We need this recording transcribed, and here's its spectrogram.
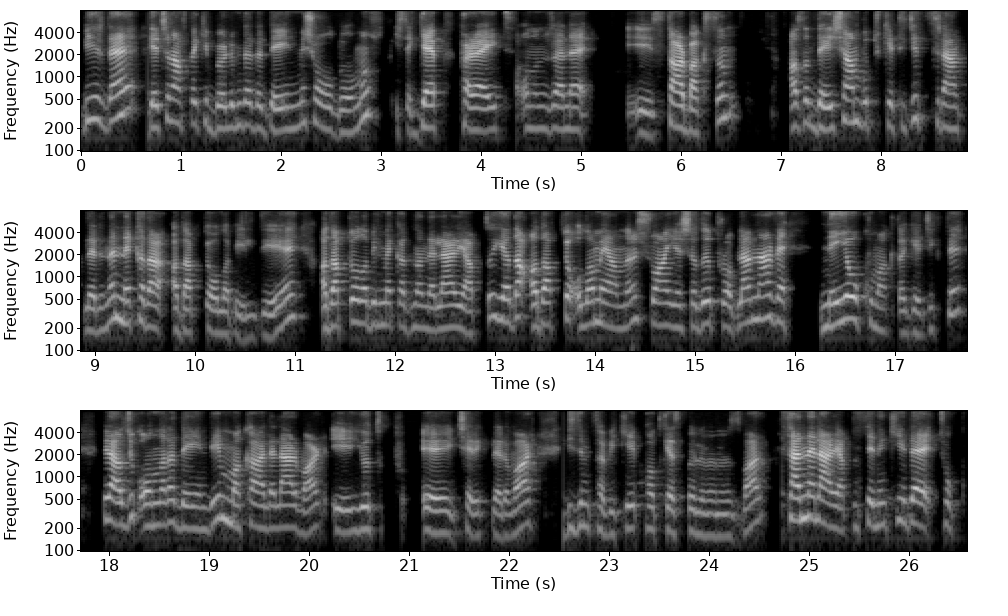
Bir de geçen haftaki bölümde de değinmiş olduğumuz işte Gap, Parade, onun üzerine e, Starbucks'ın aslında değişen bu tüketici trendlerine ne kadar adapte olabildiği, adapte olabilmek adına neler yaptığı ya da adapte olamayanların şu an yaşadığı problemler ve neyi okumakta gecikti. Birazcık onlara değindiğim makaleler var. E, YouTube e, içerikleri var. Bizim tabii ki podcast bölümümüz var. Sen neler yaptın? Seninki de çok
